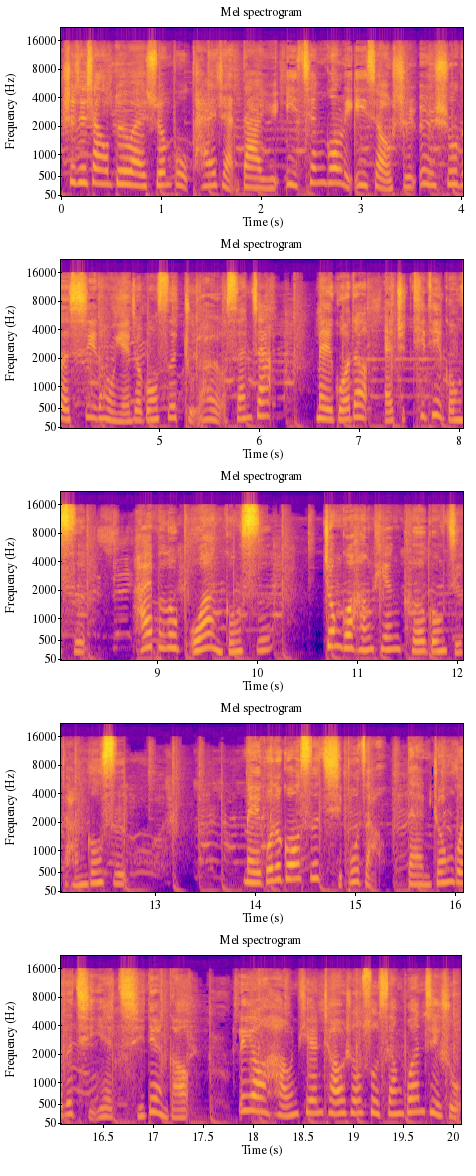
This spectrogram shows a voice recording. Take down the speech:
世界上对外宣布开展大于一千公里一小时运输的系统研究公司主要有三家：美国的 HTT 公司。Hyperloop One 公司、中国航天科工集团公司。美国的公司起步早，但中国的企业起点高。利用航天超声速相关技术，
